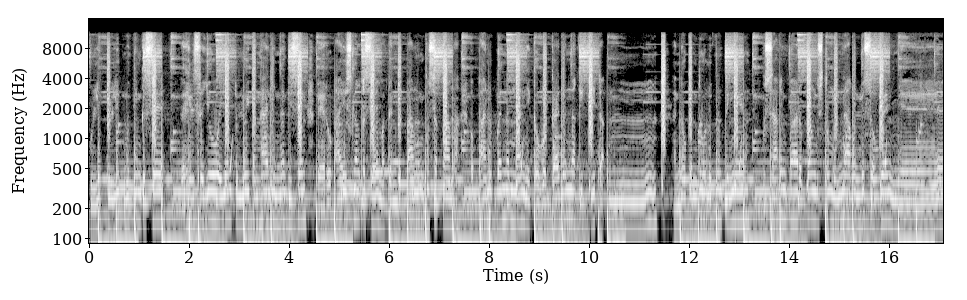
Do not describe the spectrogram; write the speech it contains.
Kulit-kulit mo din kasi. Dahil sa'yo ay ang tuloy tanghali nagising Pero ayos lang kasi maganda bangon ko sa kama Paano ba naman ikaw agad ang nakikita? Mm, Ano bang dulot ng tingin? Mo sa'kin para bang gusto mo na akong lusawin? Yeah.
